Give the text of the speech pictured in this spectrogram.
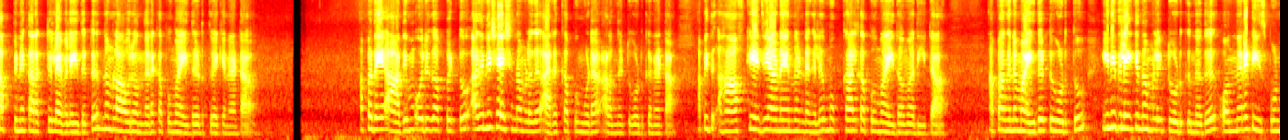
കപ്പിനെ കറക്റ്റ് ലെവൽ ചെയ്തിട്ട് നമ്മൾ ആ ഒരു ഒന്നര കപ്പ് മൈദ എടുത്ത് വെക്കണം കേട്ടോ അപ്പോൾ അതേ ആദ്യം ഒരു കപ്പ് ഇട്ടു. അതിനുശേഷം നമ്മളിത് അര കപ്പും കൂടെ അളന്നിട്ട് കൊടുക്കണം കേട്ടോ അപ്പോൾ ഇത് ഹാഫ് കെ ജി ആണ് എന്നുണ്ടെങ്കിൽ മുക്കാൽ കപ്പ് മൈദ മതി കേട്ടോ അപ്പോൾ അങ്ങനെ മൈദ ഇട്ട് കൊടുത്തു. ഇനി ഇതിലേക്ക് നമ്മൾ ഇട്ട് കൊടുക്കുന്നത് ഒന്നര ടീസ്പൂൺ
